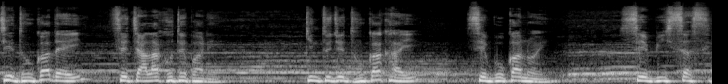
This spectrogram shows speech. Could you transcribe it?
যে ধোকা দেয়, সে চালাক হতে পারে। কিন্তু যে ধোকা খায়, সে বোকা নয়, সে বিশ্বাসী।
